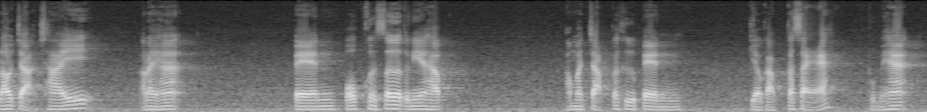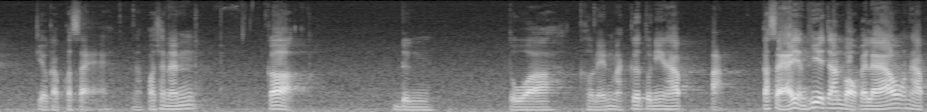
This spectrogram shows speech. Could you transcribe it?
เราจะใช้ อะไรฮะ เป็นป๊อปเคอร์เซอร์ตัวนี้ครับ เอามาจับก็คือเป็นเกี่ยวกับกระแส ถูกไหมฮะ เกี่ยวกับกระแสนะเพราะฉะนั้นก็ดึงตัว current marker ตัวนี้นครับ ปักกระแสอย่างที่อาจารย์บอกไปแล้วนะครับ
